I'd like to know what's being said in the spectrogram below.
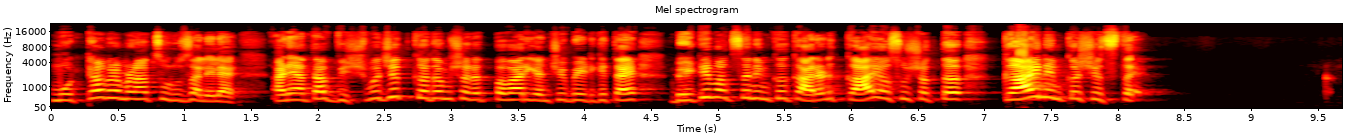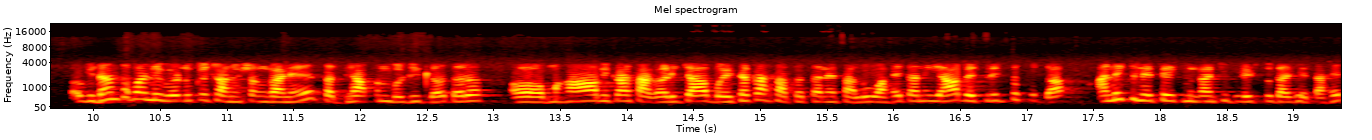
मोठ्या प्रमाणात सुरू झालेल्या आहे आणि आता विश्वजित कदम शरद पवार यांची भेट घेत आहे भेटीमागचं नेमकं कारण काय असू शकतं? काय नेमकं शिजतंय विधानसभा निवडणुकीच्या अनुषंगाने सध्या आपण बघितलं तर महाविकास आघाडीच्या बैठका सातत्याने चालू आहेत आणि या व्यतिरिक्त सुद्धा अनेक नेते एकमेकांची भेट सुद्धा घेत आहेत.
